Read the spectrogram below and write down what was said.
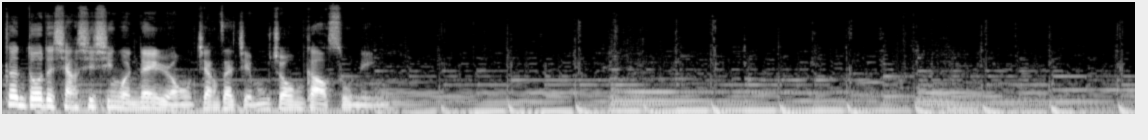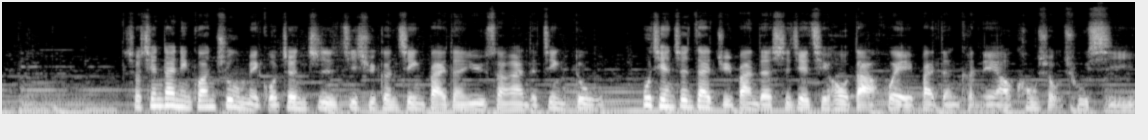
更多的详细新闻内容将在节目中告诉您。首先带您关注美国政治，继续跟进拜登预算案的进度。目前正在举办的世界气候大会，拜登肯定要空手出席。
